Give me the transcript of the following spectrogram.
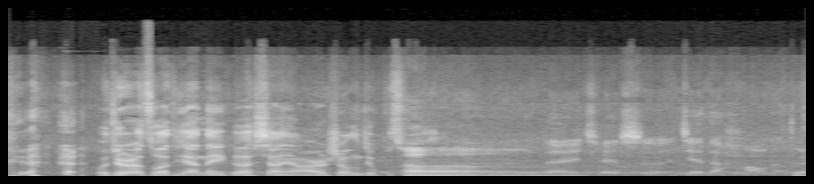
我觉得昨天那个向阳而生就不错。啊，对，确实接的好。对，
